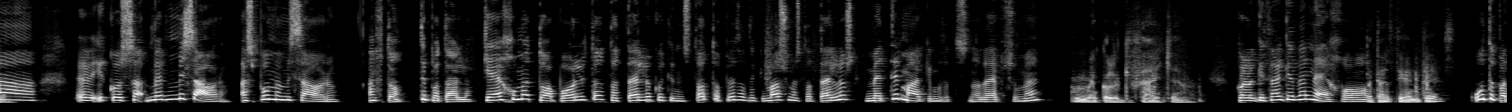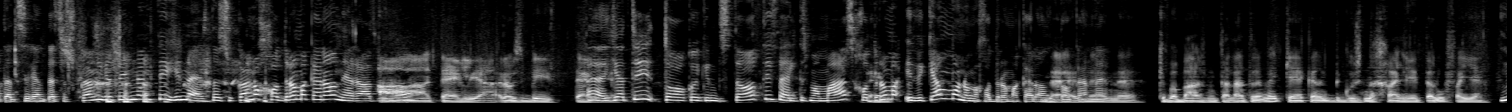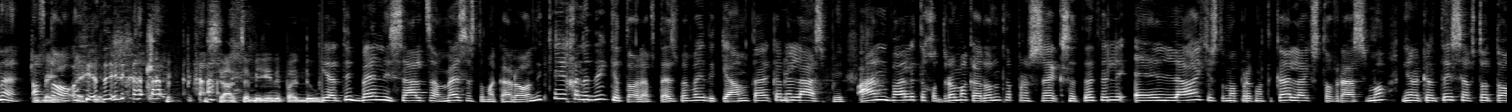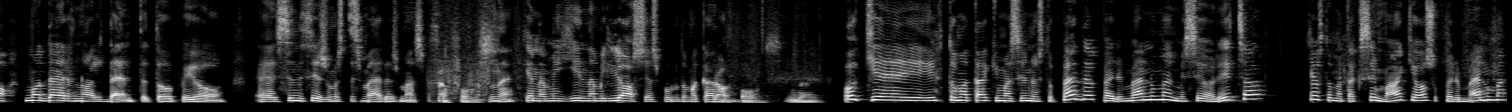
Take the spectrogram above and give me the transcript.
ε, 20, με μισά ώρα. Ας πούμε μισά ώρα. Αυτό, τίποτα άλλο. Και έχουμε το απόλυτο, το τέλειο κοκκινιστό, το οποίο θα δοκιμάσουμε στο τέλος. Με τι μάκι μου θα το συνοδέψουμε; Με κολοκυθάκια. Κολοκυθάκια δεν έχω. Πατάτες τηγανιτές. Ούτε πατάτες τηγανιτέ θα σου κάνω γιατί είναι ανθίγινε. θα σου κάνω χοντρό μακαρόνι, αγάπη μου. Α, τέλεια. Roast beef. Τέλεια. Ε, γιατί το κοκκινιστό, τι θέλει της μαμάς, χοντρό, μα- η δικιά μου μόνο με χοντρό μακαρόνι το έκανε. ναι, ναι. Και ο μπαμπάς μου τα λάτρευε και έκανε την κουζίνα χάλια γιατί τα ρούφαγε. Ναι, Και αυτό. μπαίνει- γιατί, Η σάλτσα πήγαινε παντού. γιατί μπαίνει η σάλτσα μέσα στο μακαρόνι και είχαν δίκιο τώρα αυτές. Βέβαια η δικιά μου τα έκανε λάσπη. Αν βάλετε χοντρό μακαρόνι, θα προσέξετε. Θέλει ελάχιστο, μα πραγματικά ελάχιστο βράσιμο για να κρατήσει αυτό το μοντέρνο al dente το οποίο ε, συνηθίζουμε στις μέρες μας. Σαφώς. Ναι, και να μην, γίνει, να μην λιώσει, ας πούμε, το μακαρόνι. Σαφώς, ναι. Οκ, το ματάκι μας είναι στο 5, περιμένουμε μισή ωρίτσα και στο μεταξύ Μάκη όσο περιμένουμε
